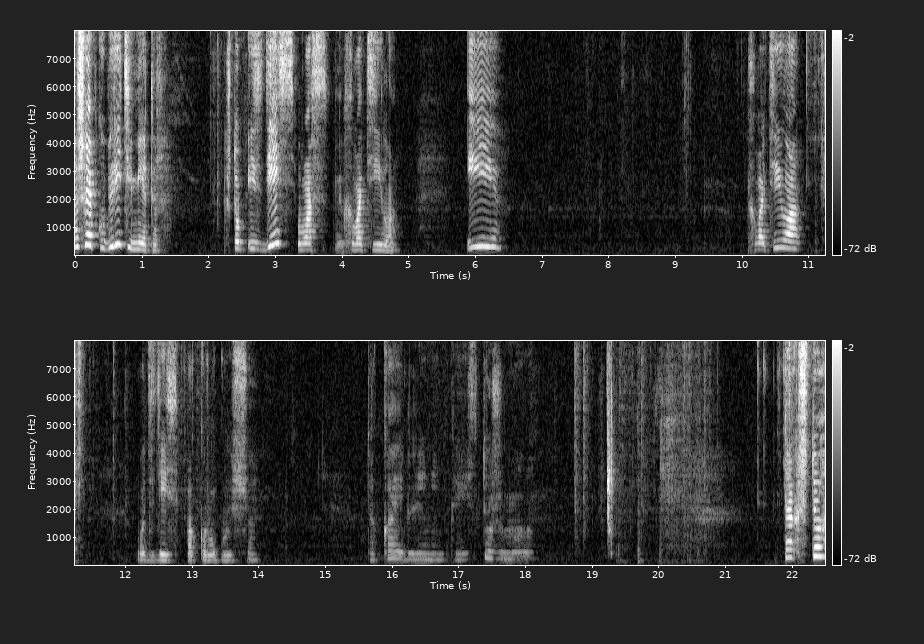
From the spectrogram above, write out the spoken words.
На шляпку берите метр, чтобы и здесь у вас хватило, и хватило вот здесь по кругу еще. Такая длинненькая есть, тоже мало. Так что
